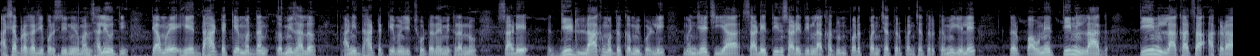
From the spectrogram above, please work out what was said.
अशा प्रकारची परिस्थिती निर्माण झाली होती. त्यामुळे हे दहा टक्के मतदान कमी झालं. आणि दहा टक्के म्हणजे छोटं नाही मित्रांनो साडे दीड लाख मतं कमी पडली. म्हणजेच या साडेतीन साडेतीन लाखातून परत पंच्याहत्तर पंच्याहत्तर कमी गेले. तर पावणे तीन लाख तीन लाखाचा आकडा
